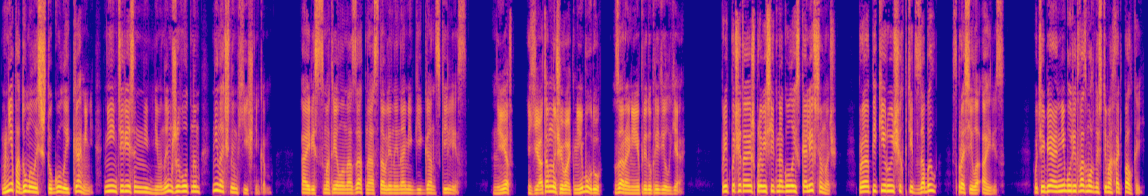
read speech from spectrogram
Мне подумалось, что голый камень не интересен ни дневным животным, ни ночным хищникам. Айрис смотрела назад на оставленный нами гигантский лес. «Нет, я там ночевать не буду», — заранее предупредил я. «Предпочитаешь провисеть на голой скале всю ночь? Про пикирующих птиц забыл?» — спросила Айрис. «У тебя не будет возможности махать палкой.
